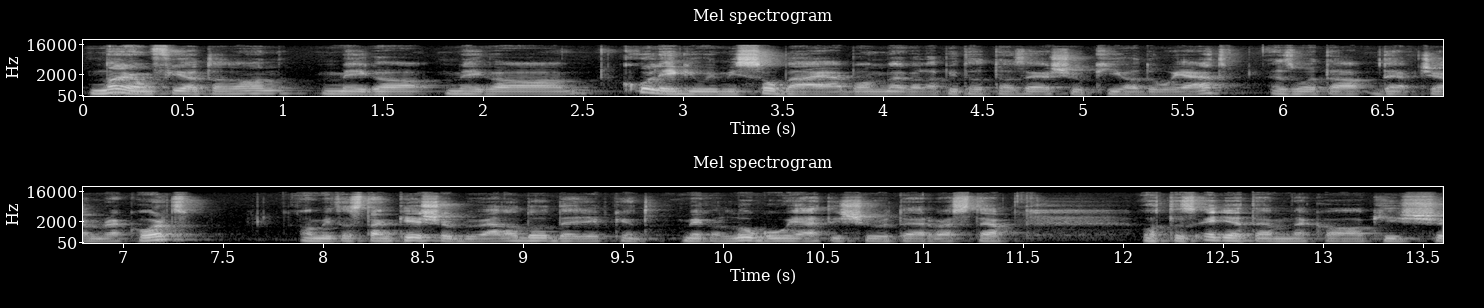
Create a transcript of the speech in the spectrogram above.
nagyon fiatalon még a, még a kollégiumi szobájában megalapította az első kiadóját, ez volt a Def Jam Records, amit aztán később ő eladott, de egyébként még a logóját is ő tervezte. Ott az egyetemnek a kis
